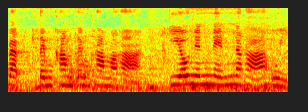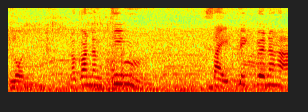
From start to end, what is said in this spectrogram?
แบบเต็มคำเต็มคำอะค่ะ เกี๊ยวเน้นๆนะคะ อุ้ยหล่น แล้วก็น้ำจิ้ม ใส่พริกด้วยนะคะ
